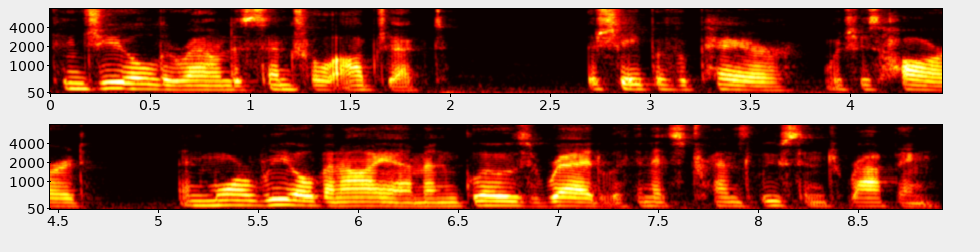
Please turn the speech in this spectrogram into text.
congealed around a central object, the shape of a pear, which is hard and more real than I am and glows red within its translucent wrapping.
